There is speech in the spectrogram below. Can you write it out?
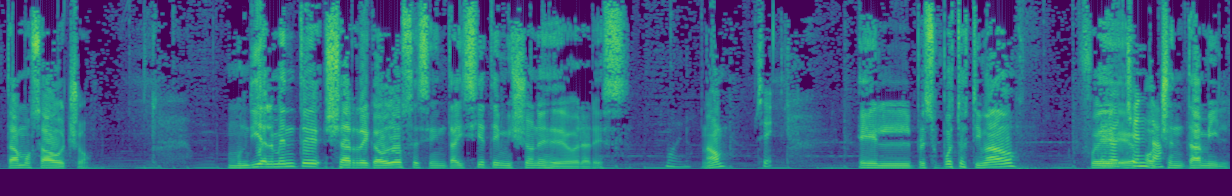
Estamos a 8. Mundialmente ya recaudó 67 millones de dólares, Bueno, ¿no? sí. El presupuesto estimado fue Era 80. 80 mil.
